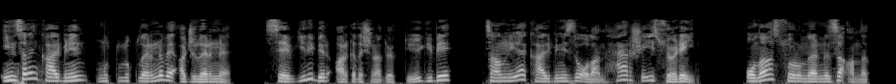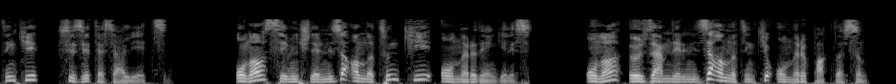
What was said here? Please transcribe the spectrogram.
İnsanın kalbinin mutluluklarını ve acılarını sevgili bir arkadaşına döktüğü gibi Tanrı'ya kalbinizde olan her şeyi söyleyin. Ona sorunlarınızı anlatın ki sizi teselli etsin. Ona sevinçlerinizi anlatın ki onları dengelesin. Ona özlemlerinizi anlatın ki onları paklasın.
